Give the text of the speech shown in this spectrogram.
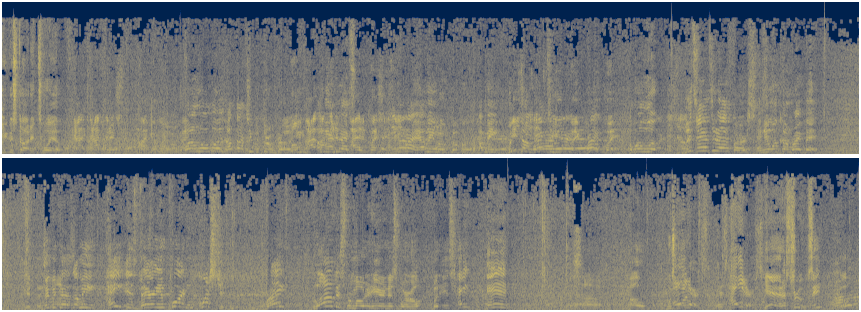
you can start at 12. Can I, can I finish? Well, well, well, I thought you were through, bro. Well, You- I- I had you a- I had a question. Right, I mean, but, but, I mean, we It's- come back to you. real quick, Right, quick. Well, well, let's answer that first, and then we'll come right back. Get this. Because, I mean, hate is very important question, right? Love is promoted here in this world, but it's hate and, Assad. Oh, which one? Haters. There's haters. Yeah, that's true. See? Well, that,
